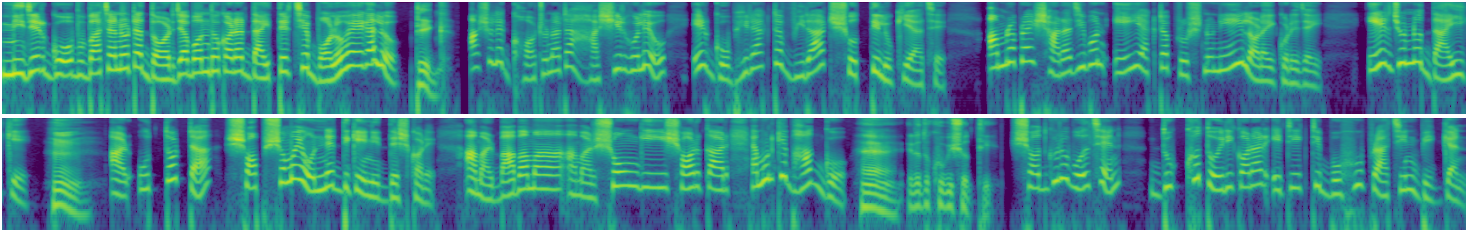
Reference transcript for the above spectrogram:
নিজের গোব বাঁচানোটা দরজা বন্ধ করার দায়িত্বের চেয়ে বড় হয়ে গেল? ঠিক। আসলে ঘটনাটা হাসির হলেও এর গভীরে একটা বিরাট সত্যি লুকিয়ে আছে। আমরা প্রায় সারা জীবন এই একটা প্রশ্ন নিয়েই লড়াই করে যাই এর জন্য দায়ী কে? হুম। আর উত্তরটা সবসময় অন্যের দিকেই নির্দেশ করে আমার বাবা মা আমার সঙ্গী সরকার এমনকি ভাগ্য। হ্যাঁ এটা তো খুবই সত্যি। সদ্গুরু বলছেন দুঃখ তৈরি করার এটি একটি বহু প্রাচীন বিজ্ঞান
